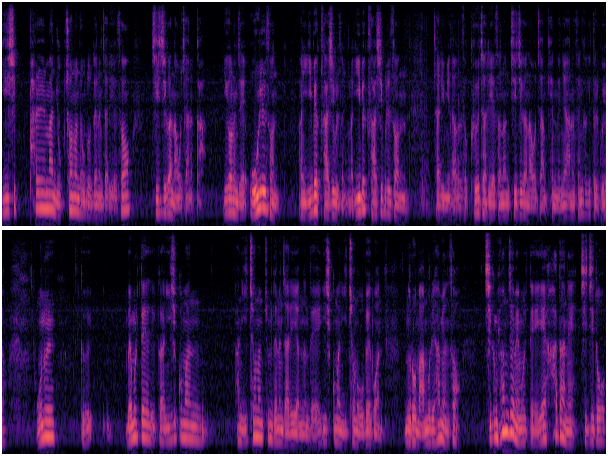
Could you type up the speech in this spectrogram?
28만 6천 원 정도 되는 자리에서 지지가 나오지 않을까. 이거는 이제 5일선 아니 241선이구나. 241선 자리입니다. 그래서 그 자리에서는 지지가 나오지 않겠느냐 하는 생각이 들고요. 오늘 그 매물대가 29만 한 2천 원쯤 되는 자리였는데 29만 2,500원으로 마무리하면서 지금 현재 매물대의 하단에 지지도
